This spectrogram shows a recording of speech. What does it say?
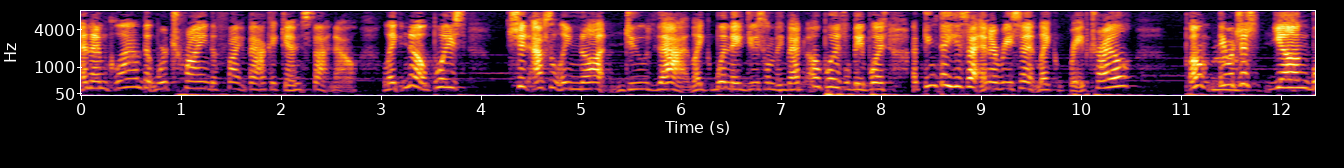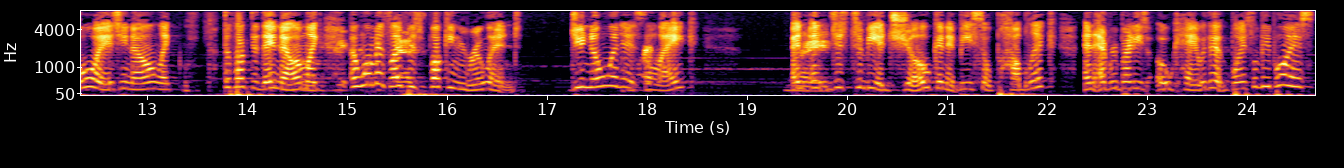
And I'm glad that we're trying to fight back against that now. Like no boys should absolutely not do that. Like when they do something bad, oh boys will be boys. I think they used that in a recent like rape trial. Oh, they were just young boys, you know. Like the fuck did they know? I'm like a woman's life is fucking ruined. Do you know what it's like? And, and just to be a joke and it be so public and everybody's okay with it, boys will be boys.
